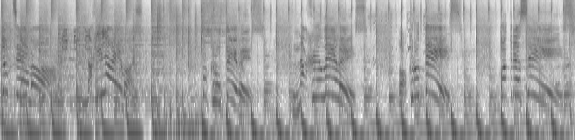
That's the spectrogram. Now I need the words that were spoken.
Тупцяємо! Нахиляємось! Покрутились! Нахилились! Покрутись! Потрясись!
